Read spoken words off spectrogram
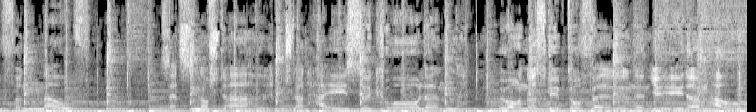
Ufern auf, setzen auf Stahl statt heiße Kohlen. Und es gibt Huffeln in jedem Haus.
